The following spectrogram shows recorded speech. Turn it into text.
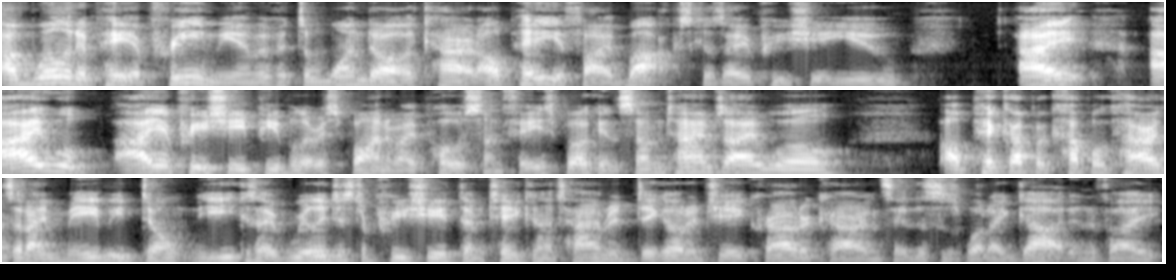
I'm willing to pay a premium if it's a one dollar card. I'll pay you five bucks because I appreciate you. I I will I appreciate people that respond to my posts on Facebook, and sometimes I will I'll pick up a couple cards that I maybe don't need because I really just appreciate them taking the time to dig out a Jae Crowder card and say this is what I got. And if I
